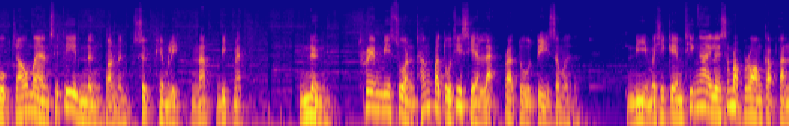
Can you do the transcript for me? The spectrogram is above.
บุกเจ้าแมนซิตี้1ต่อ1ศึกพรีเมียร์ลีกนัดบิ๊กแมตช์ 1. เทรนด์มีส่วนทั้งประตูที่เสียและประตูตีเสมอ นี่ไม่ใช่เกมที่ง่ายเลยสำหรับรองกับตัน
